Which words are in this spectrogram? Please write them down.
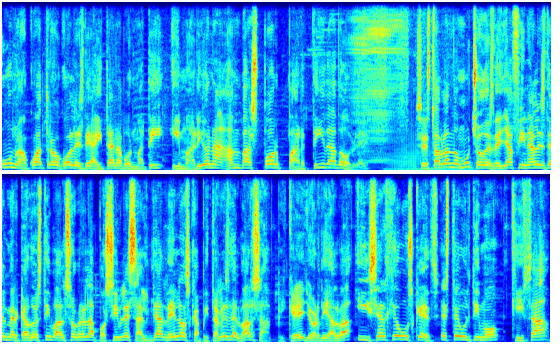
1 a 4 goles de Aitana Bonmatí y Mariona ambas por partida doble. Se está hablando mucho desde ya finales del mercado estival sobre la posible salida de los capitanes del Barça, Piqué, Jordi Alba y Sergio Busquets. Este último, quizá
